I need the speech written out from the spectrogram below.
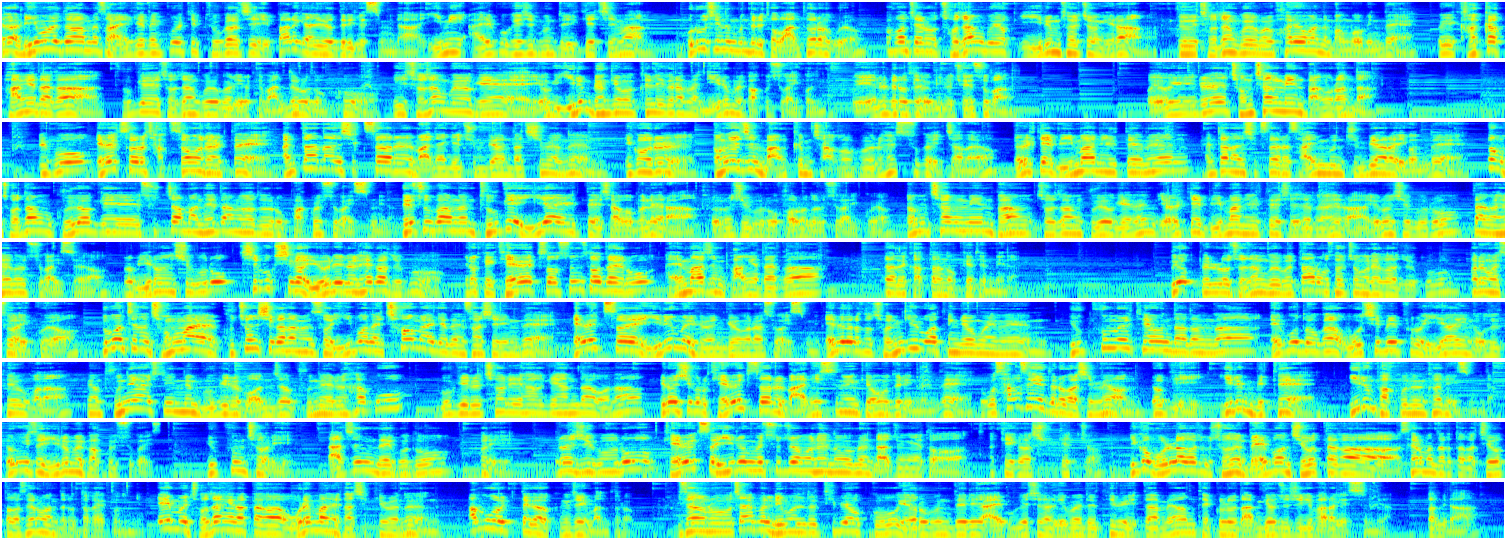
제가 리몰드 하면서 알게 된 꿀팁 두 가지 빠르게 알려드리겠습니다. 이미 알고 계신 분도 있겠지만 모르시는 분들이 더 많더라고요. 첫 번째로 저장구역 이름 설정이랑 그 저장구역을 활용하는 방법인데 여기 각각 방에다가 두 개의 저장구역을 이렇게 만들어 놓고 이 저장구역에 여기 이름 변경을 클릭을 하면 이름을 바꿀 수가 있거든요. 뭐 예를 들어서 여기를 죄수방 뭐 여기를 정창민 방으로 한다. 그리고 계획서를 작성을 할 때 간단한 식사를 만약에 준비한다 치면은 이거를 정해진 만큼 작업을 할 수가 있잖아요. 10개 미만일 때는 간단한 식사를 4인분 준비하라 이건데 특정 저장 구역의 숫자만 해당하도록 바꿀 수가 있습니다. 대수방은 2개 이하일 때 작업을 해라. 이런 식으로 걸어 놓을 수가 있고요. 정창민 방 저장 구역에는 10개 미만일 때 제작을 해라. 이런 식으로 해당을 해 놓을 수가 있어요. 그럼 이런 식으로 시북씨가 요리를 해가지고 이렇게 계획서 순서대로 알맞은 방에다가 숫자를 갖다 놓게 됩니다. 구역별로 저장 구역을 따로 설정을 해가지고 활용할 수가 있고요. 두 번째는 정말 9,000시간 하면서 이번에 처음 알게 된 사실인데 계획서에 이름을 변경을 할 수가 있습니다. 예를 들어서 전기로 같은 경우에는 유품을 태운다던가 내구도가 51% 이하인 옷을 태우거나 그냥 분해할 수 있는 무기를 먼저 분해를 하고 무기를 처리하게 한다거나 이런 식으로 계획서를 많이 쓰는 경우들이 있는데 이거 상세히 들어가시면 여기 이름 밑에 이름 바꾸는 칸이 있습니다. 여기서 이름을 바꿀 수가 있어요. 유품 처리, 낮은 내구도 처리, 이런 식으로 계획서 이름을 수정을 해놓으면 나중에 더 찾기가 쉽겠죠. 이거 몰라가지고 저는 매번 지웠다가 새로 만들었다가 지웠다가 새로 만들었다가 했거든요. 게임을 저장해놨다가 오랜만에 다시 키면은 까먹을 때가 굉장히 많더라고. 이상으로 짧은 리몰드 TV였고 여러분들이 알고 계시는 리몰드 TV 있다면 댓글로 남겨주시기 바라겠습니다. 감사합니다.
